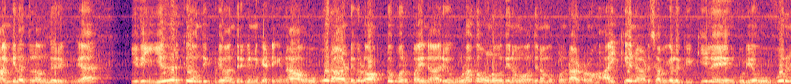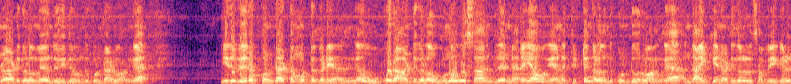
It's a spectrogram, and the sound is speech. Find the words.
ஆங்கிலத்தில் வந்து இருக்குங்க. இது எதற்கு வந்து இப்படி வந்திருக்குன்னு கேட்டிங்கன்னா ஒவ்வொரு ஆண்டுகளும் அக்டோபர் பதினாறு உலக உணவு தினமும் வந்து நம்ம கொண்டாடுறோம். ஐக்கிய நாடு சபைகளுக்கு கீழே இயங்கக்கூடிய ஒவ்வொரு நாடுகளுமே வந்து இதை வந்து கொண்டாடுவாங்க. இது வெறும் கொண்டாட்டம் மட்டும் கிடையாதுங்க. ஒவ்வொரு ஆண்டுகளும் உணவு சார்ந்த நிறையா வகையான திட்டங்களை வந்து கொண்டு வருவாங்க. அந்த ஐக்கிய நாடுகள் சபைகள்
